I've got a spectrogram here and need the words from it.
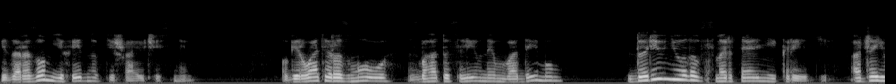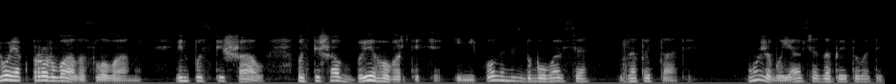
і заразом єхидно втішаючись ним. Обірвати розмову з багатослівним Вадимом дорівнювало в смертельній кривді, адже його як прорвало словами. Він поспішав, поспішав виговортися і ніколи не здобувався запитати. Може, боявся запитувати,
